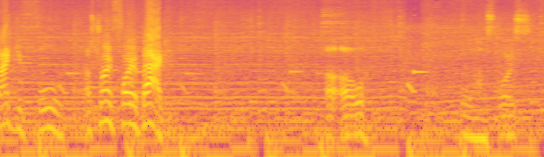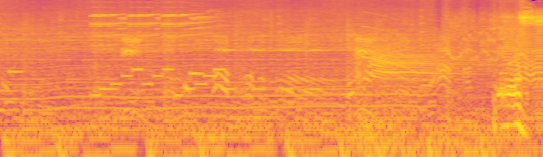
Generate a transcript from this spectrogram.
Back, you fool. I was trying to fire back. Uh oh. I lost voice. Balls.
